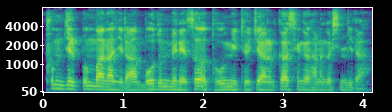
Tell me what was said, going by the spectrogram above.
품질뿐만 아니라 모든 면에서 도움이 되지 않을까 생각하는 것입니다.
